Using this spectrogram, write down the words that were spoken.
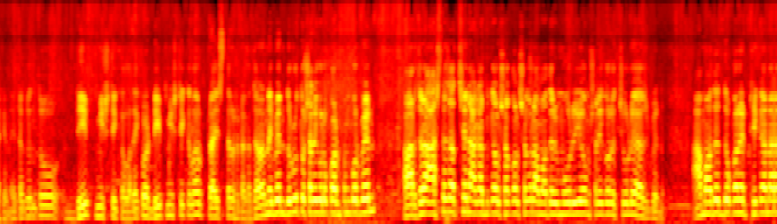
দেখেন, এটা কিন্তু ডিপ মিষ্টি কালার একবার ডিপ মিষ্টি কালার প্রাইস তেরোশো টাকা। যারা নেবেন, দ্রুত শাড়িগুলো কনফার্ম করবেন। আর যারা আসতে যাচ্ছেন, আগামীকাল সকাল সকাল আমাদের মরিয়ম শাড়ি করে চলে আসবেন। আমাদের দোকানের ঠিকানা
